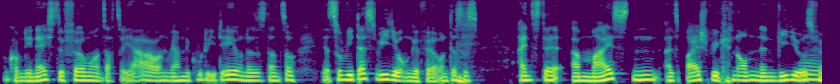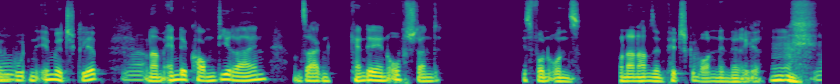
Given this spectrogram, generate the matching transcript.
Und kommt die nächste Firma und sagt so, ja, und wir haben eine gute Idee und das ist dann so, ja, so wie das Video ungefähr. Und das ist eins der am meisten als Beispiel genommenen Videos mhm. für einen mhm. guten Image-Clip. Ja. Und am Ende kommen die rein und sagen, kennt ihr den Obststand? Ist von uns. Und dann haben sie einen Pitch gewonnen in der Regel. Mhm. Ja.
